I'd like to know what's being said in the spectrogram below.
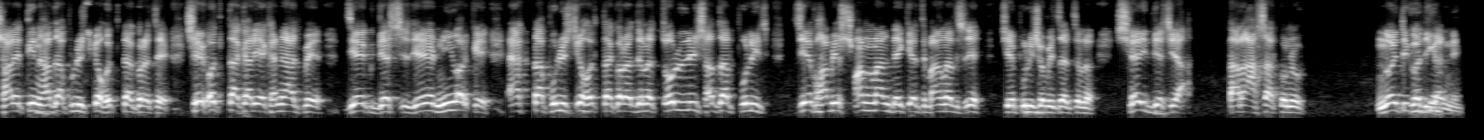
সাড়ে তিন হাজার পুলিশকে হত্যা করেছে। সেই হত্যাকারী এখানে আসবে। যে দেশ যে নিউ ইয়র্কে একটা পুলিশকে হত্যা করার জন্য চল্লিশ হাজার পুলিশ যেভাবে সম্মান দেখিয়েছে বাংলাদেশে সে পুলিশ অফিসার ছিল। সেই দেশে তারা আসার কোনো নৈতিক অধিকার নেই।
